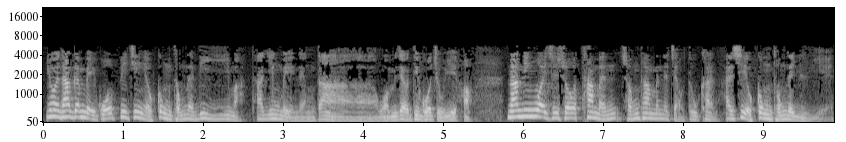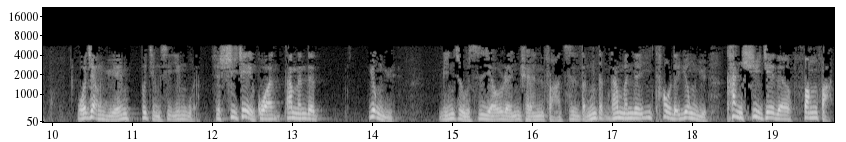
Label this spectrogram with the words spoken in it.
因为她跟美国毕竟有共同的利益嘛，她英美两大我们叫帝国主义哈。那另外是说，他们从他们的角度看，还是有共同的语言。我讲语言不仅是英文，是世界观，他们的用语，民主、自由、人权、法治等等，他们的一套的用语，看世界的方法，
